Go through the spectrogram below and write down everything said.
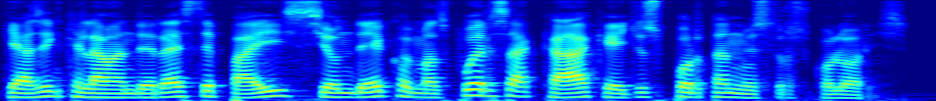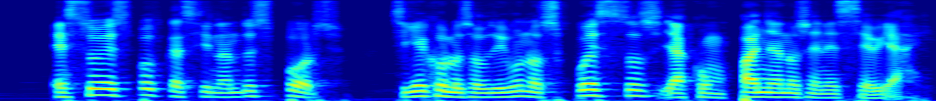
que hacen que la bandera de este país se ondee con más fuerza cada que ellos portan nuestros colores. Esto es Podcastinando Sports. Sigue con los audífonos puestos y acompáñanos en este viaje.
